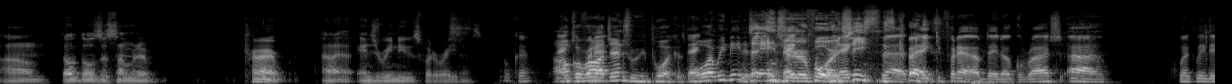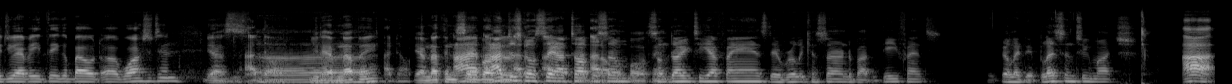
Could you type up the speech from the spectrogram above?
um, those, those are some of the current uh, injury news for the Ravens. Okay. Thank Uncle you Raj that. injury report, because boy, we need it. The injury Thank- report. thank- Jesus uh, Christ. Thank you for that update, Uncle Raj. Uh, quickly, did you have anything about uh, Washington? Yes. I don't. you have nothing? I don't. You have nothing to say I, about I'm the- just gonna say I talked I to some some. WTF fans. They're really concerned about the defense. They feel like they're blessing too much. I,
